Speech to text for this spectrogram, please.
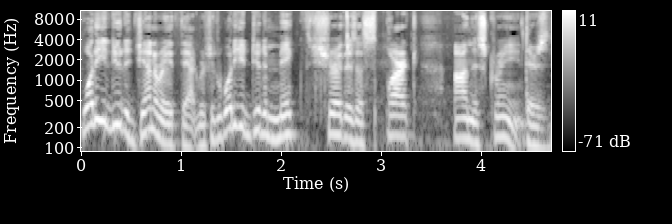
what do you do to generate that, Richard? What do you do to make sure there's a spark on the screen? There's,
